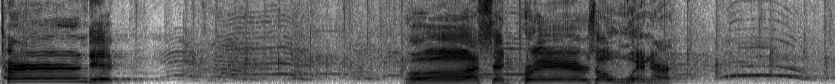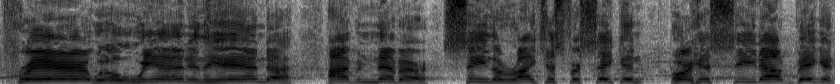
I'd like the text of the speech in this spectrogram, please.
turned it Oh, I said, prayer's a winner. Prayer will win in the end. Uh, I've never seen the righteous forsaken or his seed out begging.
